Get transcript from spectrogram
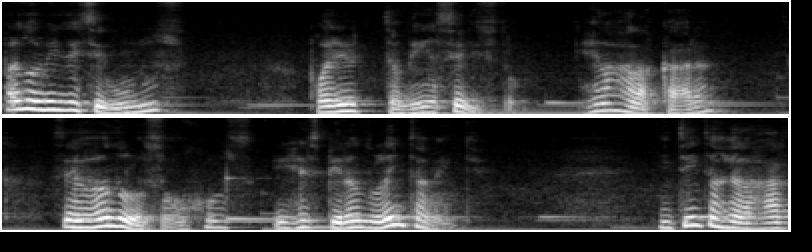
Para dormir en 10 segundos, puede también hacer esto. Relaja la cara, cerrando los ojos y respirando lentamente. Intenta relajar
